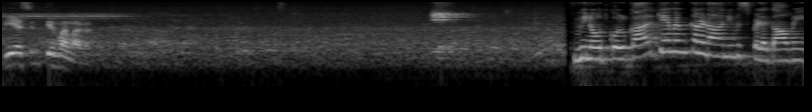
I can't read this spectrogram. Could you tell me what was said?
ಬಿ ಎಸ್ ಸಿ ತೀರ್ಮಾನ ಆಗುತ್ತೆ. Vinod Kolkar KMM Kannada news Belagavi.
